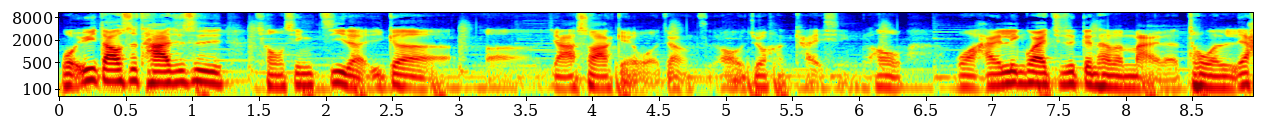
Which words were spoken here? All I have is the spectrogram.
我遇到是他就是重新寄了一个呃牙刷给我这样子，然后我就很开心。然后我还另外就是跟他们买了，我两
